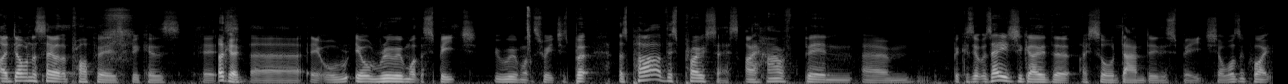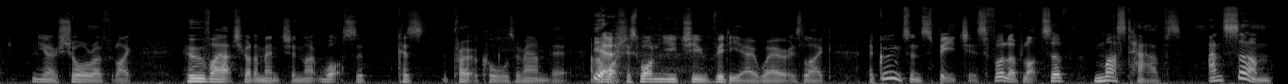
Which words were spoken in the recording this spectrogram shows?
I, I don't want to say what the prop is because it's, Okay. uh, it will it will ruin what the speech ruin what the speech is. But as part of this process, I have been um, because it was ages ago that I saw Dan do the speech. I wasn't quite you know sure of like who have I actually got to mention, like what's the because the protocols around it. And I watched this one YouTube video where it was like a groomsman's speech is full of lots of must-haves and some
